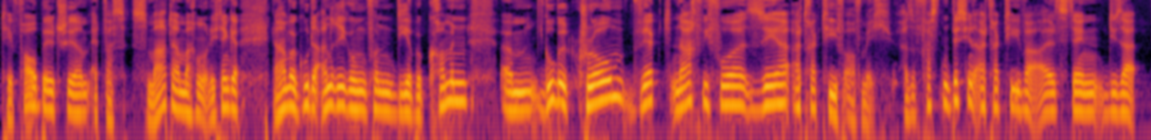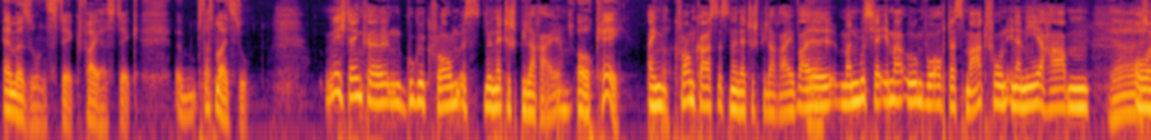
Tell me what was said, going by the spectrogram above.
TV-Bildschirm etwas smarter machen. Und ich denke, da haben wir gute Anregungen von dir bekommen. Ähm, Google Chrome wirkt nach wie vor sehr attraktiv auf mich. Also fast ein bisschen attraktiver als den, dieser Amazon Stick, Fire Stick. Äh, was meinst du? Ich denke, Google Chrome ist eine nette Spielerei. Okay. Ein Chromecast ist eine nette Spielerei, weil ja. man muss ja immer irgendwo auch das Smartphone in der Nähe haben. Ja, das und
